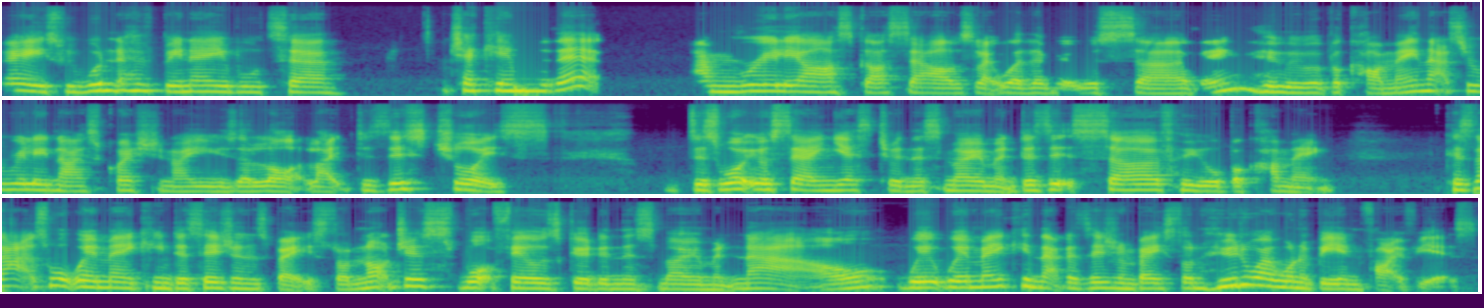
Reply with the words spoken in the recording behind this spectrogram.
space, we wouldn't have been able to check in with it and really ask ourselves like whether it was serving who we were becoming. That's a really nice question I use a lot. Like, does this choice, does what you're saying yes to in this moment, does it serve who you're becoming? Because that's what we're making decisions based on, not just what feels good in this moment now. We're, we're making that decision based on who do I want to be in five years?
